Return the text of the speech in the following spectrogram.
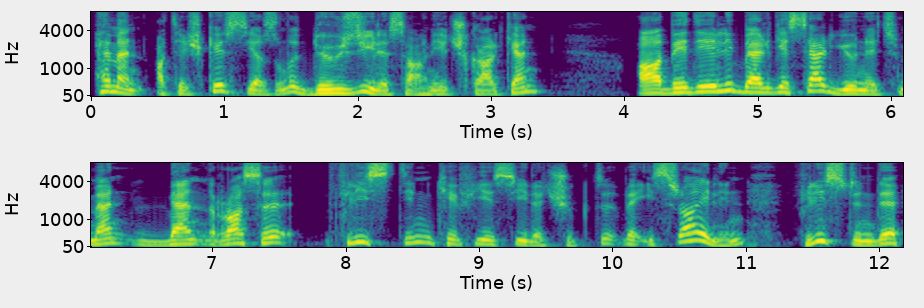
hemen ateşkes yazılı dövizüyle sahneye çıkarken ABD'li belgesel yönetmen Ben Russ'ı Filistin kefiyesiyle çıktı ve İsrail'in Filistin'de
